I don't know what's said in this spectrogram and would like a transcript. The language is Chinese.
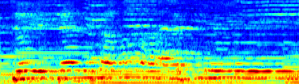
最真的心。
